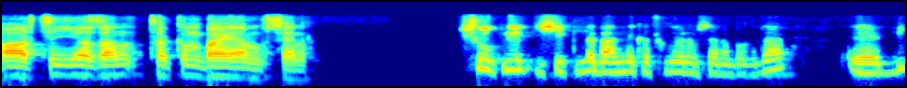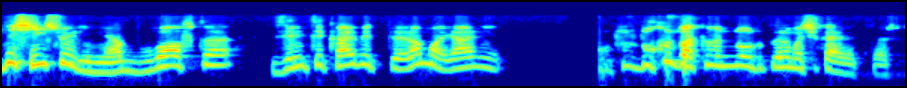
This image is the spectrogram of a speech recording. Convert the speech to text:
artıyı yazan takım Bayern bu sene. Çok net bir şekilde ben de katılıyorum sana burada. Ee, bir de şey söyleyeyim ya bu hafta Zenit'i kaybettiler ama yani 39 dakika önünde oldukları maçı kaybettiler.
